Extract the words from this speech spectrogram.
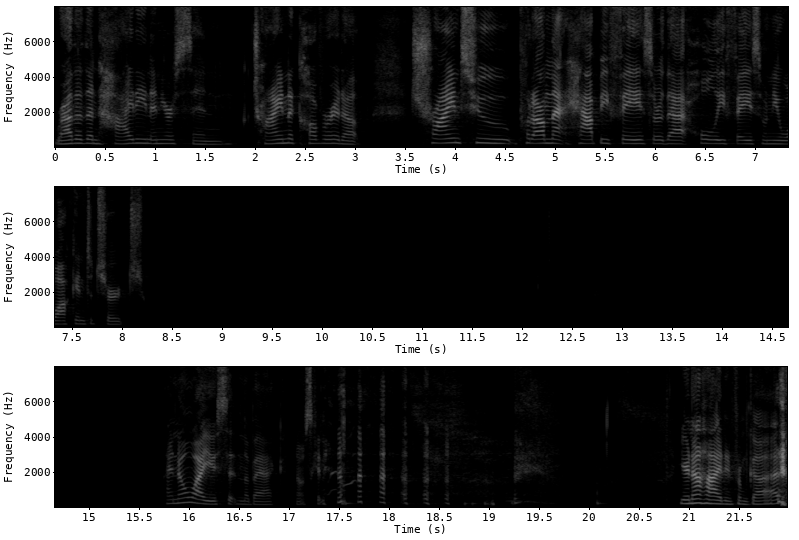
Rather than hiding in your sin, trying to cover it up, trying to put on that happy face or that holy face when you walk into church. I know why you sit in the back. No, I was kidding. You're not hiding from God.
